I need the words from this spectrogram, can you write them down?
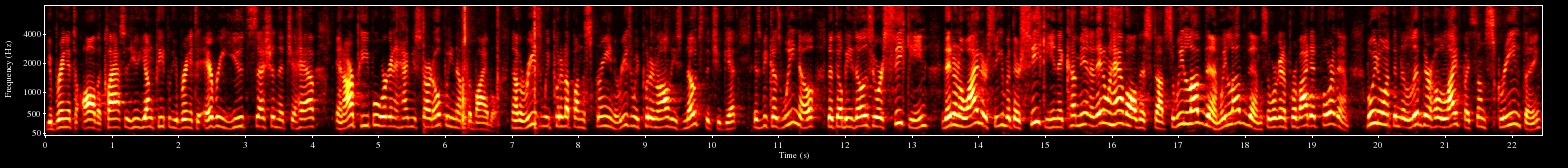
You bring it to all the classes. You young people, you bring it to every youth session that you have. And our people, we're going to have you start opening up the Bible. Now, the reason we put it up on the screen, the reason we put in all these notes that you get, is because we know that there'll be those who are seeking. They don't know why they're seeking, but they're seeking. They come in and they don't have all this stuff. So we love them. We love them. So we're going to provide it for them. But we don't want them to live their whole life by some screen thing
